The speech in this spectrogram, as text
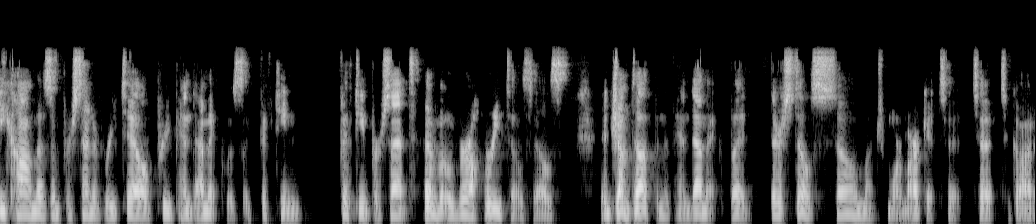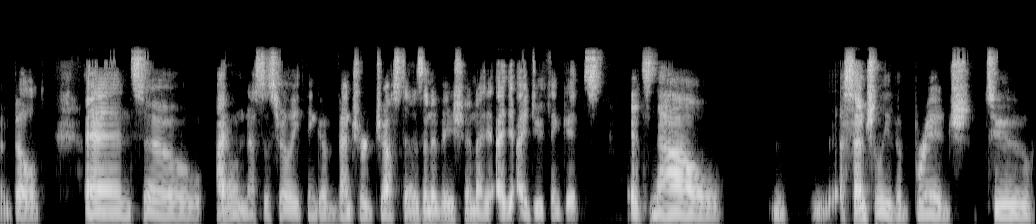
ecom as a percent of retail pre-pandemic was like 15 15% of overall retail sales. It jumped up in the pandemic, but there's still so much more market to, to, to go out and build. And so I don't necessarily think of venture just as innovation. I, I, I do think it's it's now essentially the bridge to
